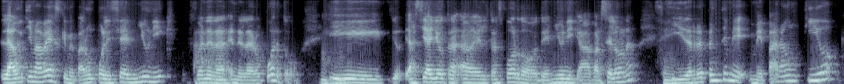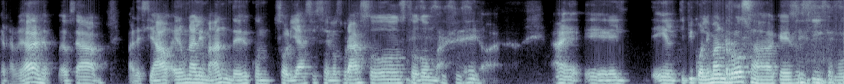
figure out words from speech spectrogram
la última vez que me paró un policía en Múnich fue en el, aeropuerto, y hacía yo el transporte de Múnich a Barcelona, y de repente me, me, para un tío que la verdad, o sea, parecía, era un alemán de, con psoriasis en los brazos, todo mal. el, el, típico alemán rosa, que es así como...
